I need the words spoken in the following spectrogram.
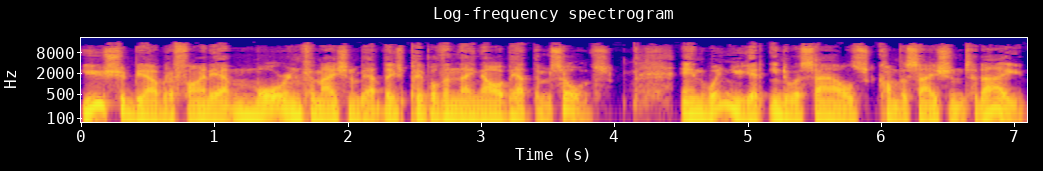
You should be able to find out more information about these people than they know about themselves. And when you get into a sales conversation today,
